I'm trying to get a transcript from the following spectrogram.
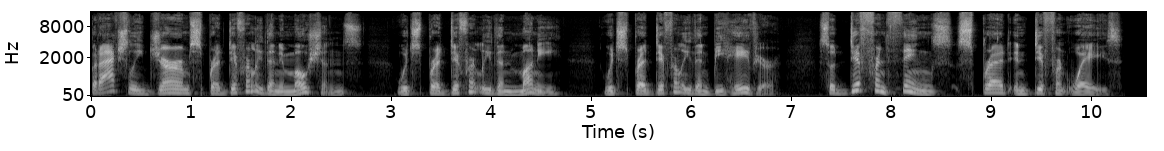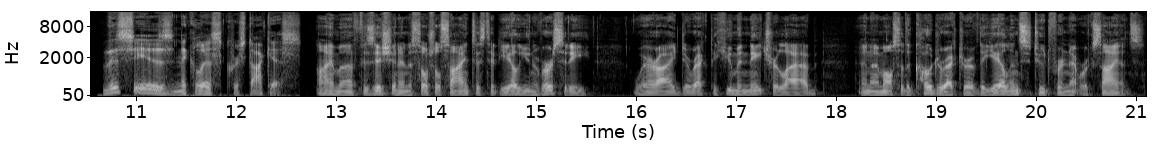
but actually, germs spread differently than emotions, which spread differently than money, which spread differently than behavior. So different things spread in different ways. This is Nicholas Christakis. I'm a physician and a social scientist at Yale University, where I direct the Human Nature Lab, and I'm also the co director of the Yale Institute for Network Science.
